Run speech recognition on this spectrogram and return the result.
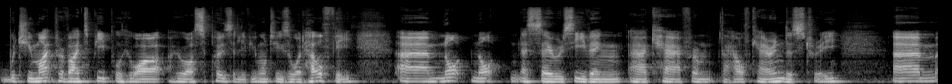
which you might provide to people who are who are supposedly, if you want to use the word healthy, um, not not necessarily receiving uh, care from the healthcare industry, um,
